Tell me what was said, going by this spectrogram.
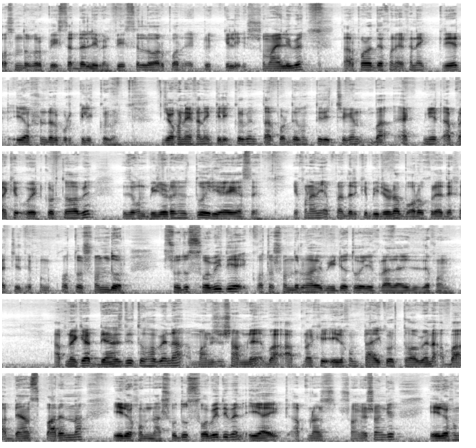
পছন্দ করে পিক্সেলটা নেবেন। পিক্সেল নেওয়ার পর একটু ক্লিক সময় নেবে। তারপরে দেখুন এখানে ক্রিয়েট এই অপশনটার উপর ক্লিক করবেন। যখন এখানে ক্লিক করবেন, তারপর দেখুন তিরিশ সেকেন্ড বা এক মিনিট আপনাকে ওয়েট করতে হবে। যখন ভিডিওটা কিন্তু তৈরি হয়ে গেছে। এখন আমি আপনাদেরকে ভিডিওটা বড় করে দেখাচ্ছি। দেখুন কত সুন্দর। শুধু ছবি দিয়ে কত সুন্দরভাবে ভিডিও তৈরি করা যায় দেখুন। আপনাকে আর ড্যান্স দিতে হবে না, মানুষের সামনে বা আপনাকে এরকম ট্রাই করতে হবে না বা ড্যান্স পারেন না, এরকম না। শুধু ছবি দিবেন এআই আপনার সঙ্গে সঙ্গে এইরকম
